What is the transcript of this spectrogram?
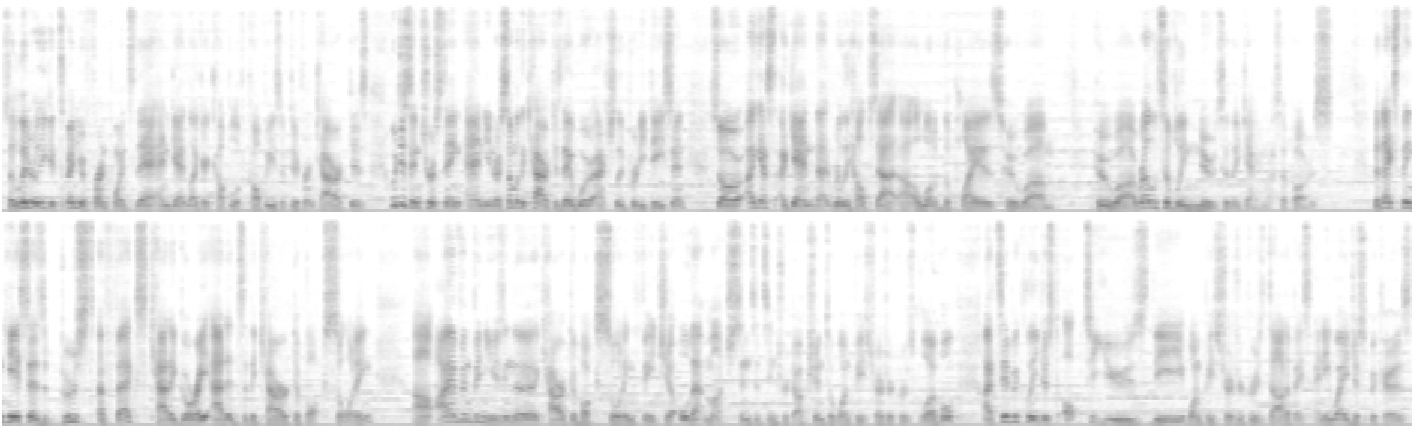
so literally you could spend your friend points there and get like a couple of copies of different characters, which is interesting, and you know, some of the characters there were actually pretty decent, so I guess, again, that really helps out uh, a lot of the players who, um, who are relatively new to the game, I suppose. The next thing here says boost effects category added to the character box sorting. Uh, I haven't been using the character box sorting feature all that much since its introduction to One Piece Treasure Cruise Global. I typically just opt to use the One Piece Treasure Cruise database anyway, just because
